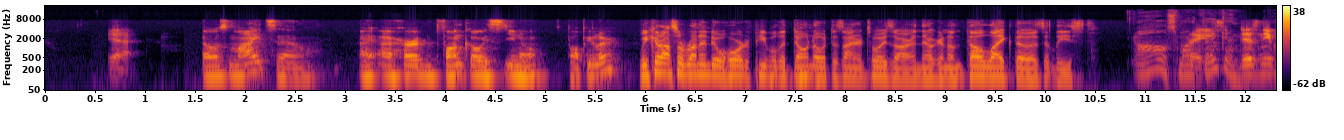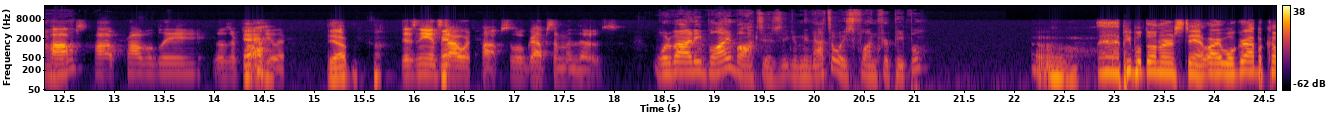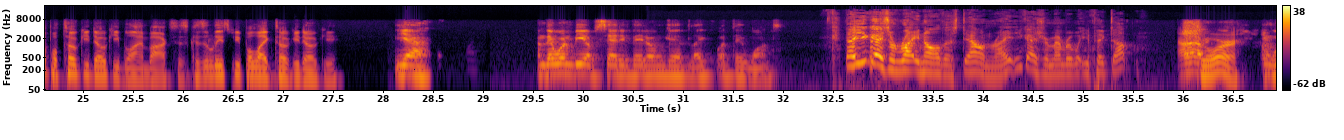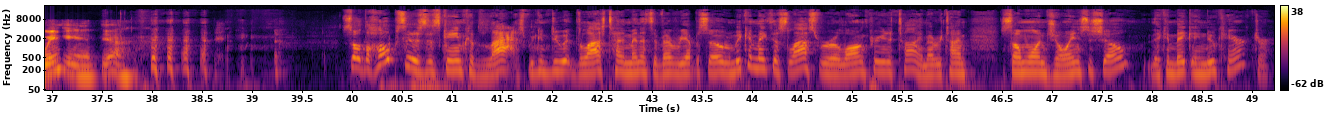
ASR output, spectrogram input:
Yeah. Those might sell. I, I heard Funko is you know popular. We could also run into a horde of people that don't know what designer toys are, and they're gonna they'll like those at least. Oh, smart There thinking. Disney Uh-huh. Pops, pop probably. Those are popular. Yeah. popular. Yep. Disney and Star Wars Pops. So we'll grab some of those. What about any blind boxes? I mean, that's always fun for people. Oh, Eh, people don't understand. All right, we'll grab a couple Tokidoki blind boxes because at least people like Tokidoki. yeah. And they wouldn't be upset if they don't get like what they want. Now you guys are writing all this down, right? You guys remember what you picked up? Uh, Sure. I'm winging it. Yeah. So the hopes is this game could last. We can do it the last ten minutes of every episode, and we can make this last for a long period of time. Every time someone joins the show, they can make a new character.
